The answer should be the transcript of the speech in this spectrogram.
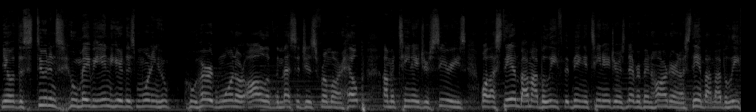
you know, the students who may be in here this morning who who heard one or all of the messages from our Help I'm a Teenager series, while I stand by my belief that being a teenager has never been harder, and I stand by my belief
